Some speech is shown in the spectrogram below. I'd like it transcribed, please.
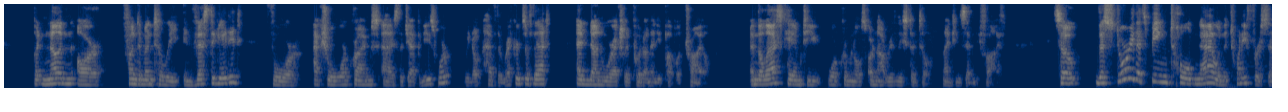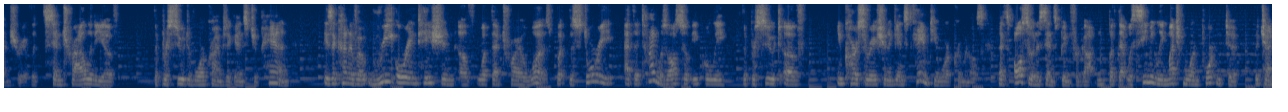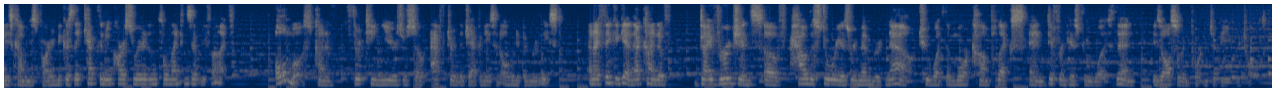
but none are fundamentally investigated for actual war crimes as the Japanese were. We don't have the records of that, and none were actually put on any public trial. And the last KMT war criminals are not released until 1975. So the story that's being told now in the 21st century of the centrality of the pursuit of war crimes against Japan is a kind of a reorientation of what that trial was. But the story at the time was also equally the pursuit of incarceration against KMT war criminals. That's also, in a sense, been forgotten, but that was seemingly much more important to the Chinese Communist Party because they kept them incarcerated until 1975, almost kind of 13 years or so after the Japanese had already been released. And I think, again, that kind of divergence of how the story is remembered now to what the more complex and different history was then is also important to be retold.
